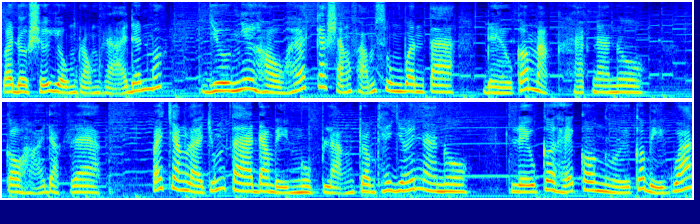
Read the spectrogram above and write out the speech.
và được sử dụng rộng rãi đến mức dường như hầu hết các sản phẩm xung quanh ta đều có mặt hạt nano. Câu hỏi đặt ra, phải chăng là chúng ta đang bị ngụp lặng trong thế giới nano? Liệu cơ thể con người có bị quá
